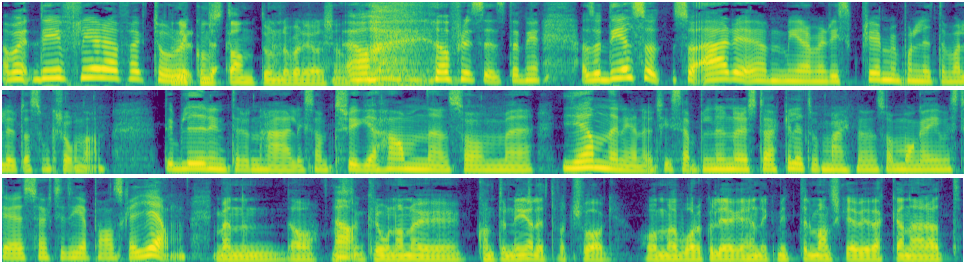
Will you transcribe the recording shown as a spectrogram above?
Ja, men det är flera faktorer. Den är konstant undervärderad ja, ja, precis. Den är, alltså dels så, så är det en, mer av en riskpremie på en liten valuta som kronan. Det blir inte den här liksom, trygga hamnen som eh, yenen är nu till exempel. Nu när det stökar lite på marknaden så har många investerare sökt till japanska yen. Men ja, ja. kronan har ju kontinuerligt varit svag. Och med vår kollega Henrik Mittelman skrev i veckan här att,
